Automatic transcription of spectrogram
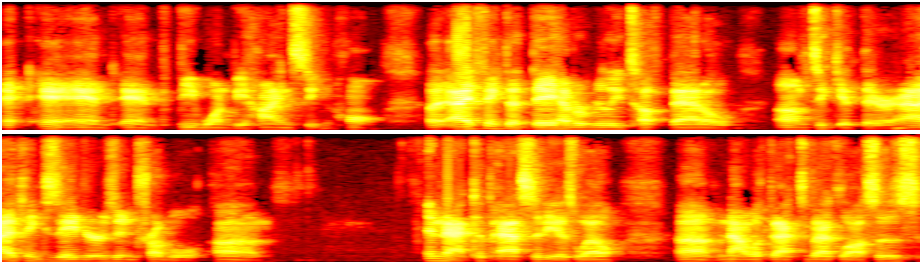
and and be one behind Seton Hall. I think that they have a really tough battle um, to get there, and I think Xavier is in trouble um, in that capacity as well. Um, now with back-to-back losses,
